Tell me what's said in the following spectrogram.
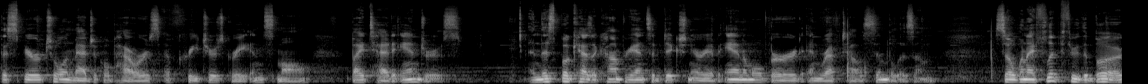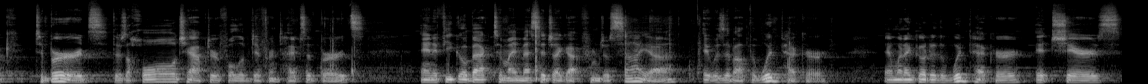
The Spiritual and Magical Powers of Creatures Great and Small by Ted Andrews. And this book has a comprehensive dictionary of animal, bird, and reptile symbolism. So when I flip through the book to birds, there's a whole chapter full of different types of birds. And if you go back to my message I got from Josiah, it was about the woodpecker. And when I go to the woodpecker, it shares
